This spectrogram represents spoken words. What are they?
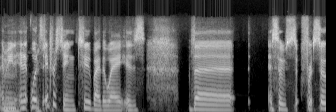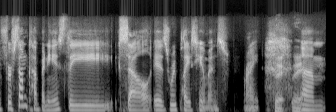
I mean, mm. and it, what's interesting too, by the way, is the so for so for some companies the sell is replace humans right, right, right. Um,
